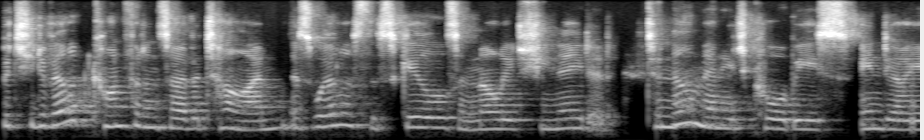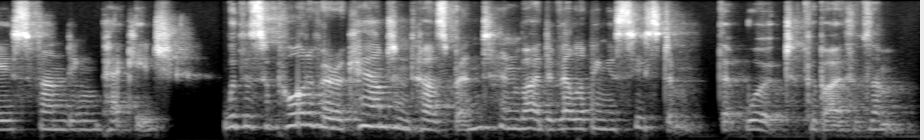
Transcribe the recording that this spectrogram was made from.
But she developed confidence over time, as well as the skills and knowledge she needed to now manage Corbin's NDIS funding package with the support of her accountant husband and by developing a system that worked for both of them.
